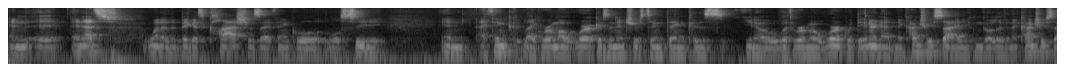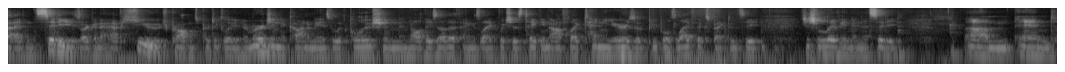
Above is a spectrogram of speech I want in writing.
and it, and that's one of the biggest clashes I think we'll we'll see. And I think like remote work is an interesting thing because you know with remote work with the internet in the countryside, you can go live in the countryside, and cities are going to have huge problems, particularly in emerging economies with pollution and all these other things, like which is taking off like ten years of people's life expectancy just living in a city. Um, and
